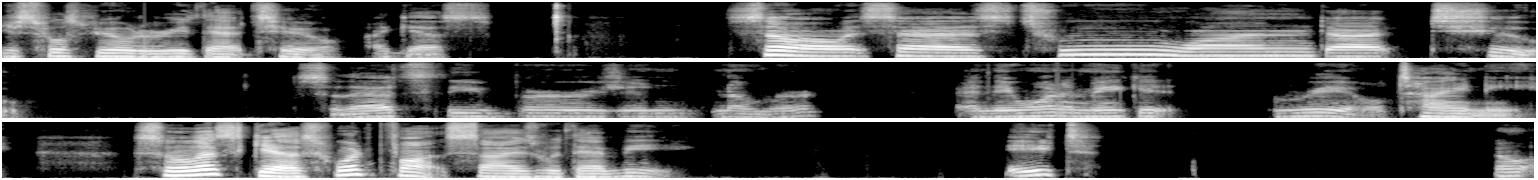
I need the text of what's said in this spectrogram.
You're supposed to be able to read that too, I guess. So it says 2.1.2. So that's the version number. And they want to make it real tiny. So let's guess, what font size would that be? 8? No,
